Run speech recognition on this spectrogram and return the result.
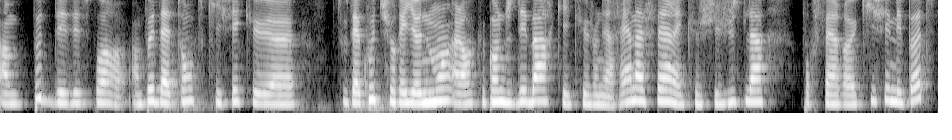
un peu de désespoir, un peu d'attente qui fait que euh, tout à coup tu rayonnes moins. Alors que quand je débarque et que j'en ai rien à faire et que je suis juste là pour faire kiffer mes potes,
